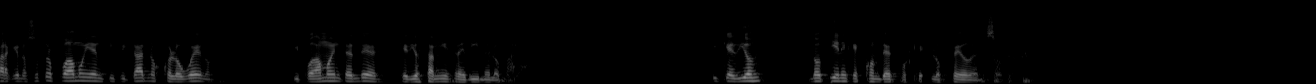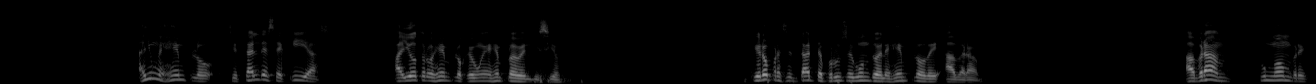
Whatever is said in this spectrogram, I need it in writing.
Para que nosotros podamos identificarnos con lo bueno y podamos entender que Dios también redime lo malo. Y que Dios no tiene que esconder porque lo feo de nosotros. Hay un ejemplo, si está el de Ezequías, hay otro ejemplo que es un ejemplo de bendición. Quiero presentarte por un segundo el ejemplo de Abraham. Abraham fue un hombre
